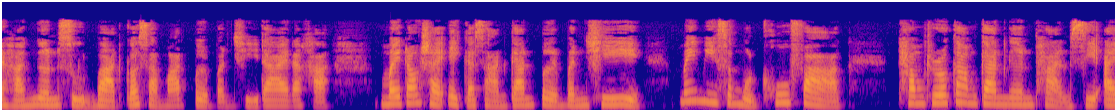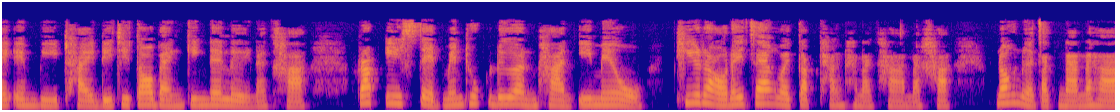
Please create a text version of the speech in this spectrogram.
นะคะ เงินศูนย์บาทก็สามารถเปิดบัญชีได้นะคะ ไม่ต้องใช้เอกสารการเปิดบัญชี ไม่มีสมุดคู่ฝาก ทำธุรกรรมการเงินผ่าน CIMB Thai Digital Banking ได้เลยนะคะ รับ e-statement ทุกเดือนผ่านอีเมล ที่เราได้แจ้งไว้กับทางธนาคารนะคะ นอกเหนือจากนั้นนะคะ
